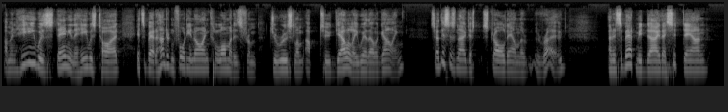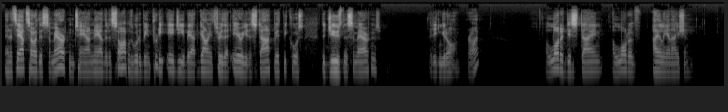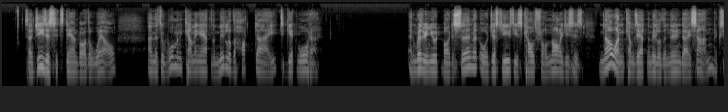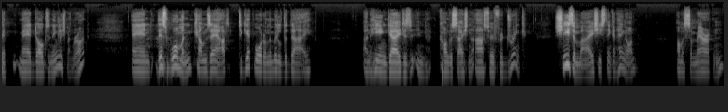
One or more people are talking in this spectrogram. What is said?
I mean, he was standing there, he was tired. It's about 149 kilometres from Jerusalem up to Galilee where they were going. So this is no just stroll down the road. And it's about midday. They sit down, and it's outside the Samaritan town. Now, the disciples would have been pretty edgy about going through that area to start with because the Jews and the Samaritans, they didn't get on, right? A lot of disdain, a lot of alienation. So Jesus sits down by the well, and there's a woman coming out in the middle of the hot day to get water. And whether he knew it by discernment or just used his cultural knowledge, he says, no one comes out in the middle of the noonday sun except mad dogs and Englishmen, right? And this woman comes out to get water in the middle of the day, and he engages in conversation, asks her for a drink. She's amazed. She's thinking, hang on, I'm a Samaritan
